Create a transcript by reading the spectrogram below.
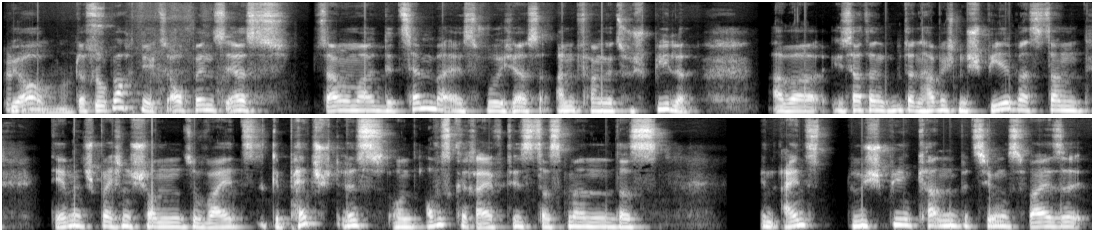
Genau. Ja, das so. macht nichts, auch wenn es erst, sagen wir mal, Dezember ist, wo ich erst anfange zu spielen. Aber ich sage dann, gut, dann habe ich ein Spiel, was dann dementsprechend schon so weit gepatcht ist und ausgereift ist, dass man das in eins durchspielen kann, beziehungsweise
